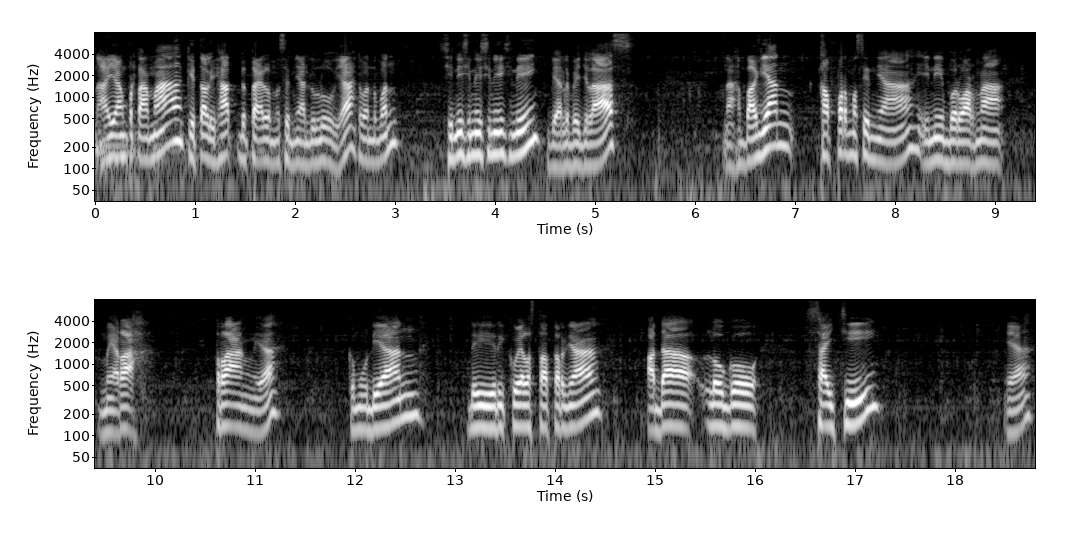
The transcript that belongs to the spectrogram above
Nah, yang pertama kita lihat detail mesinnya dulu ya, teman-teman. Sini, sini, sini, sini, biar lebih jelas. Nah, bagian cover mesinnya ini berwarna merah terang ya. Kemudian di recoil starternya ada logo Saichi ya.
